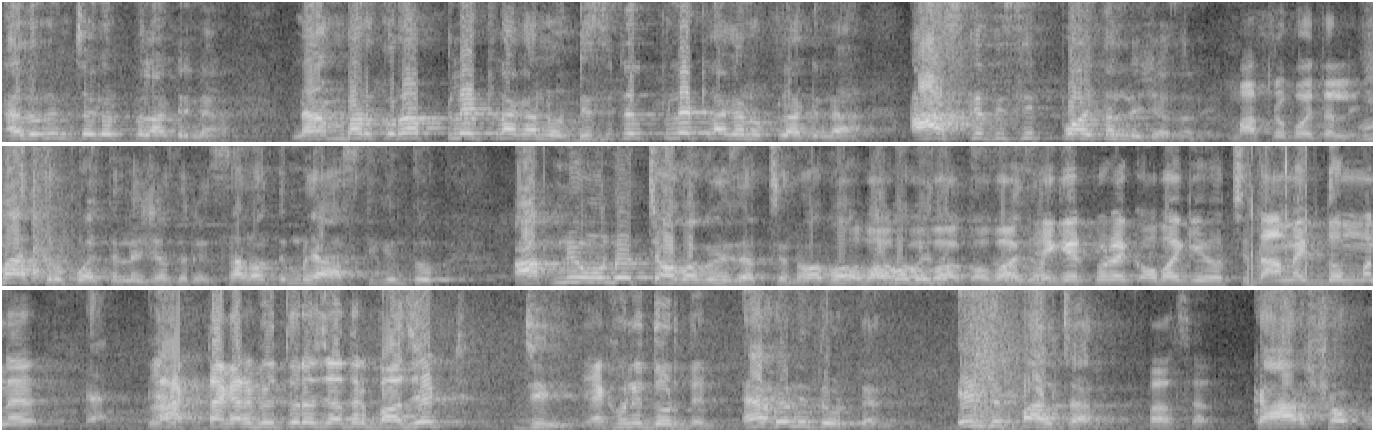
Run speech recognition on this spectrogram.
অ্যালুমিন চাকার প্লাটিনা নাম্বার করা প্লেট লাগানো ডিজিটাল প্লেট লাগানো প্লাটিনা আজকে দিছি পঁয়তাল্লিশ হাজারে। মাত্র পঁয়তাল্লিশ। মাত্র পঁয়তাল্লিশ হাজারে। সালাউদ্দিন ভাই আজকে কিন্তু আপনি মনে হচ্ছে অবাক হয়ে যাচ্ছেন অবাক অবাক? একের পর এক অবাকই হচ্ছে। দাম একদম মানে লাখ টাকার ভিতরে যাদের বাজেট জি। এখনই দৌড় দেন। এখনই দৌড় দেন। এই যে পালসার। পালসার। কার স্বপ্ন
